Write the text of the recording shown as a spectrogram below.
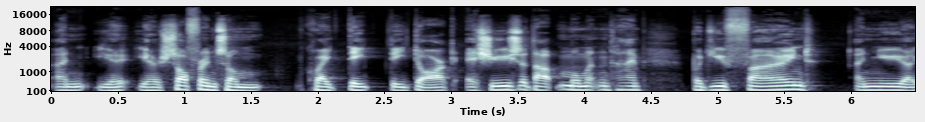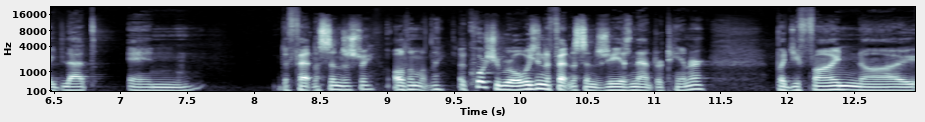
and you you're suffering some quite deep, deep dark issues at that moment in time. But you found a new outlet in the fitness industry. Ultimately, of course, you were always in the fitness industry as an entertainer. But you found now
